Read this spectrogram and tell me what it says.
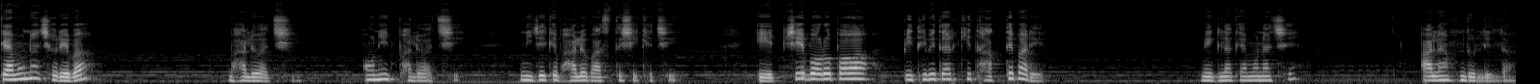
কেমন আছো রেবা ভালো আছি, অনেক ভালো আছি। নিজেকে ভালোবাসতে শিখেছি। এর চেয়ে বড় পাওয়া পৃথিবীতে আর কি থাকতে পারে? মেঘলা কেমন আছে? আলহামদুলিল্লাহ,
